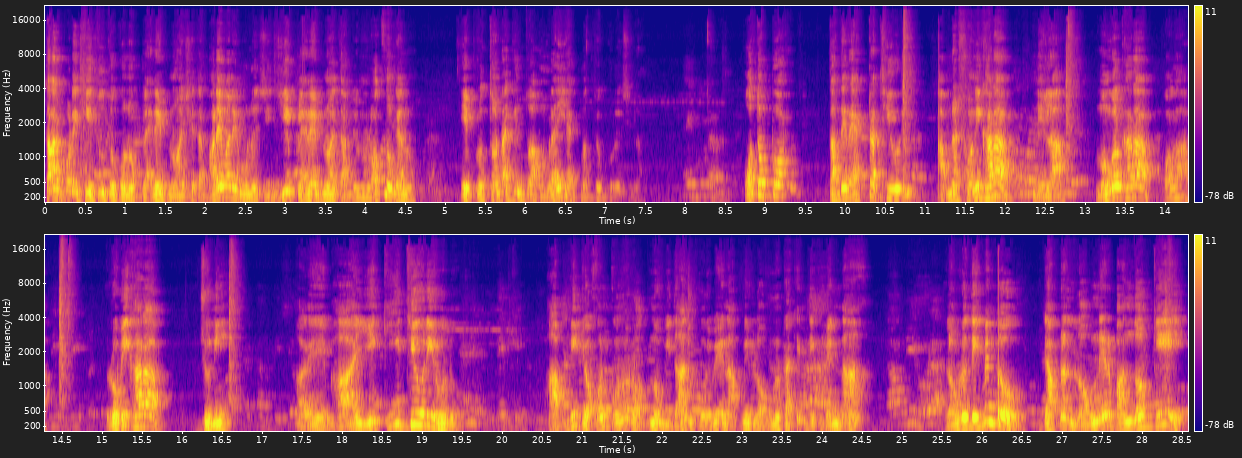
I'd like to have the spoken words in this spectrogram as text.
তারপরে কেতু তো কোনো প্ল্যানেট নয়, সেটা বারে বারে বলেছি, যে প্ল্যানেট নয়, তার জন্য রত্ন কেন? এই প্রশ্নটা কিন্তু আমরাই একমাত্র করেছিলাম। অতঃপর তাদের একটা থিওরি আপনার শনি খারাপ, নীলা, মঙ্গল খারাপ, পলা। রবি খারাপ, চুনি। আরে ভাই, এ কি থিওরি হলো? আপনি যখন কোনো রত্ন বিধান করবেন, আপনি লগ্নটাকে দেখবেন না? লগ্ন দেখবেন তো? যে আপনার লগ্নের বান্ধব কে?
